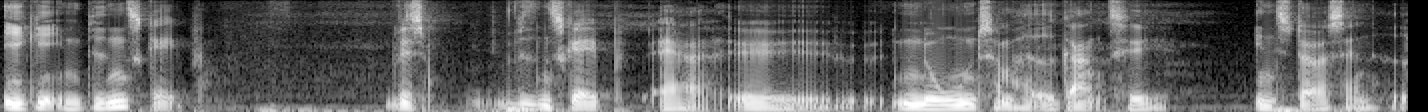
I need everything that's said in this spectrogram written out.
ikke en videnskab, hvis videnskab er øh, nogen, som har adgang til en større sandhed.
